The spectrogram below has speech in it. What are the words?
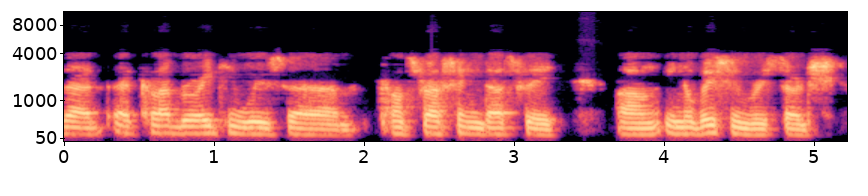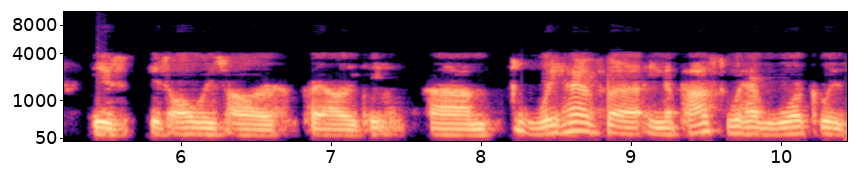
that uh, collaborating with um, construction industry on innovation research is is always our priority. Um, we have uh, in the past we have worked with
